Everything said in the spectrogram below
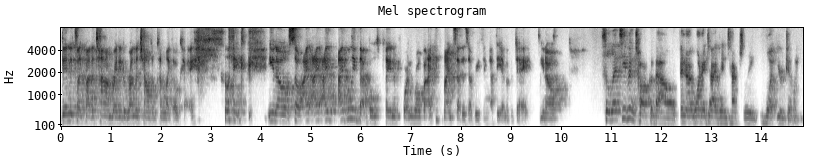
Then it's like by the time I'm ready to run the challenge, I'm kind of like, okay, like, you know. So I I I believe that both play an important role, but I think mindset is everything at the end of the day, you know. So let's even talk about, and I want to dive into actually what you're doing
